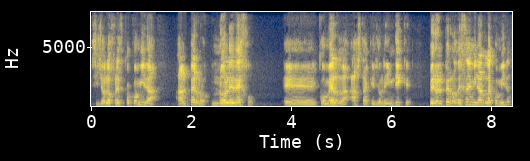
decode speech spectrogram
si yo le ofrezco comida al perro, no le dejo eh, comerla hasta que yo le indique, pero el perro deja de mirar la comida,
